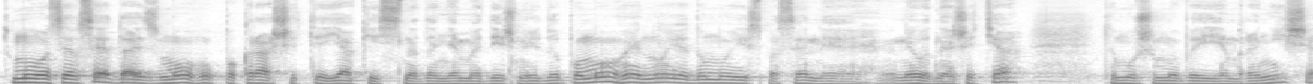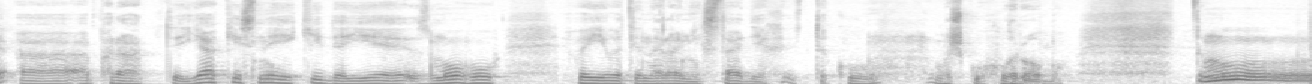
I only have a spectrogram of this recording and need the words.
Тому це все дасть змогу покращити якість надання медичної допомоги. Ну, я думаю, і спасе не, не одне життя, тому що ми виявимо раніше, а апарат якісний, який дає змогу виявити на ранніх стадіях таку важку хворобу. Тому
